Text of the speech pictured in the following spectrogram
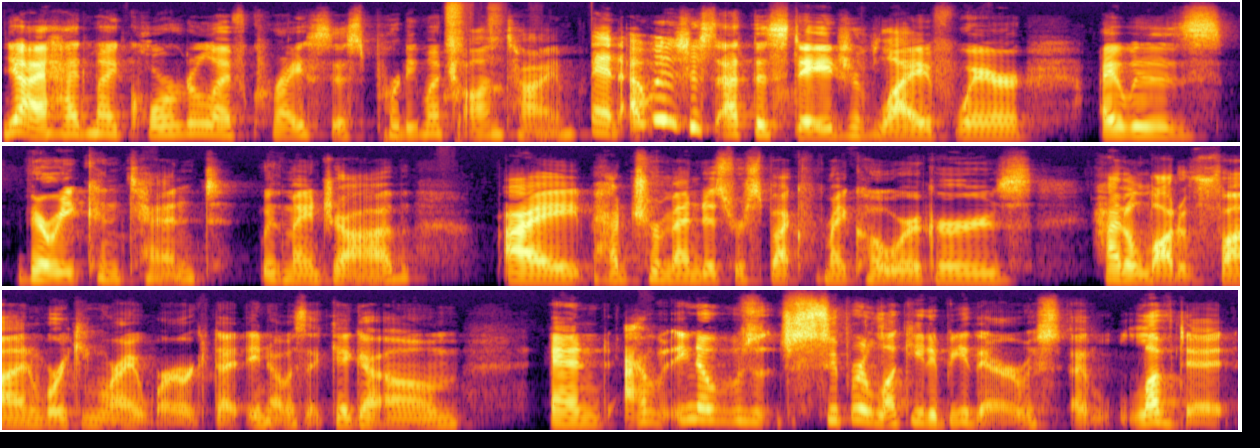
Yeah, I had my quarter life crisis pretty much on time. And I was just at the stage of life where I was very content with my job. I had tremendous respect for my coworkers, had a lot of fun working where I worked. At, you know, I was at GigaOM. And I, you know, was just super lucky to be there. Was, I loved it.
